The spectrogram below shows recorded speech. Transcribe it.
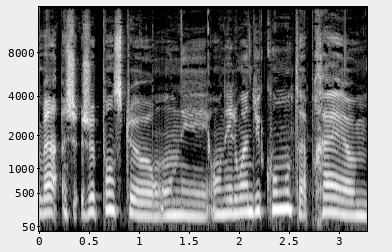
Ben, je, je pense qu'on est, on est loin du compte. Après, euh,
